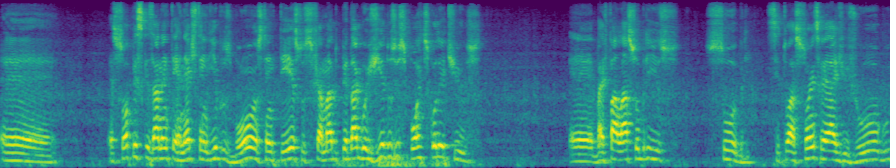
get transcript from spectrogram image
É, é só pesquisar na internet, tem livros bons, tem textos chamado Pedagogia dos Esportes Coletivos. É, vai falar sobre isso, sobre situações reais de jogo,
